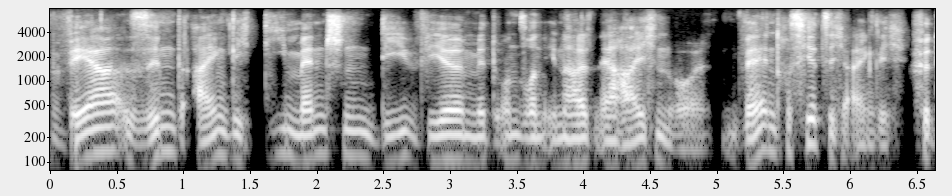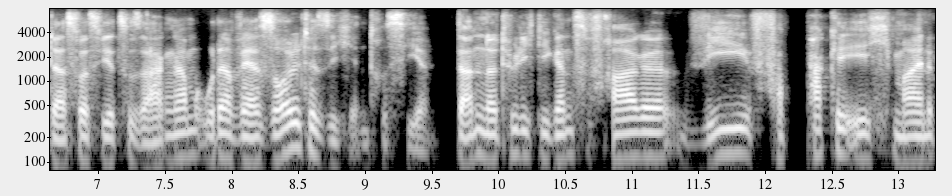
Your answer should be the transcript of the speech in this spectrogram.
wer sind eigentlich die Menschen, die wir mit unseren Inhalten erreichen wollen? Wer interessiert sich eigentlich für das, was wir zu sagen haben oder wer sollte sich interessieren? Dann natürlich die ganze Frage, wie verpacke ich meine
